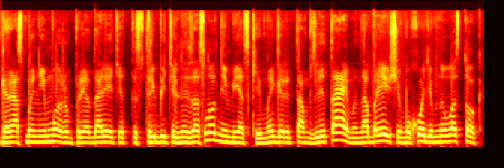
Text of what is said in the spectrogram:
раз мы не можем преодолеть этот истребительный заслон немецкий, мы, говорит, там взлетаем и на бреющем уходим на восток.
